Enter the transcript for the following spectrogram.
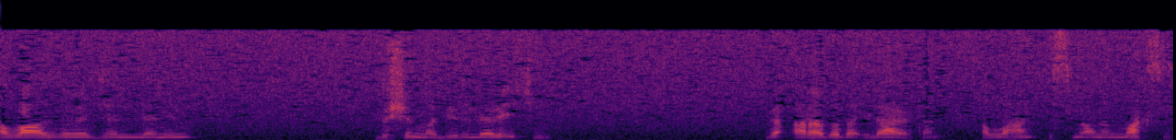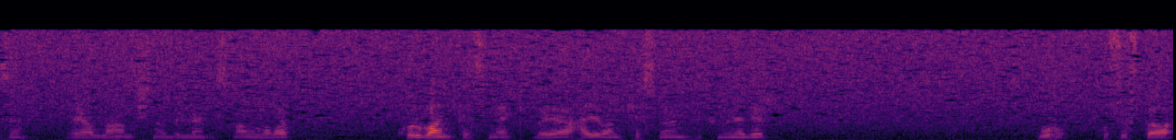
Allah Azze ve Celle'nin dışında birileri için ve arada da ilaveten Allah'ın ismi anılmaksızın veya Allah'ın dışında bilinen ismi anılarak kurban kesmek veya hayvan kesmenin hükmü nedir? Bu hususta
